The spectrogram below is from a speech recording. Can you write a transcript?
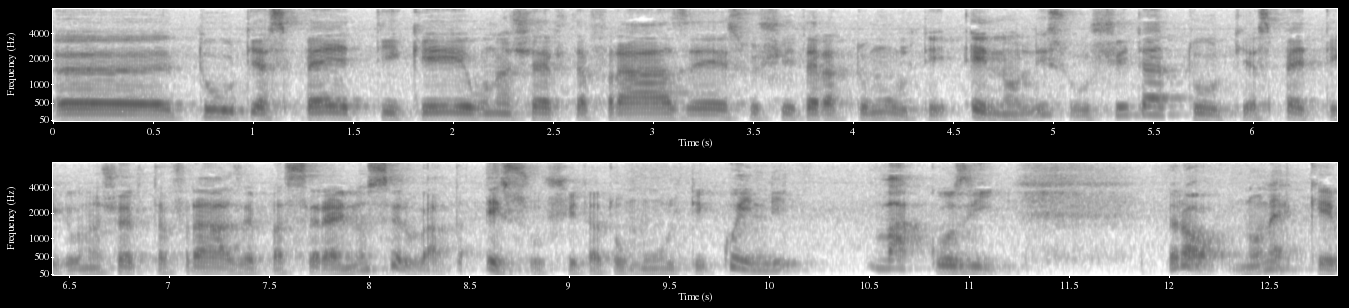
eh, tu ti aspetti che una certa frase susciterà tumulti e non li suscita, tu ti aspetti che una certa frase passerà inosservata e suscita tumulti, quindi va così. Però non è che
